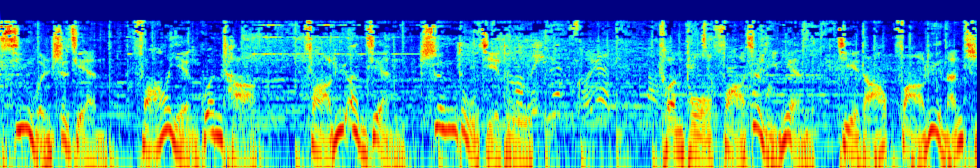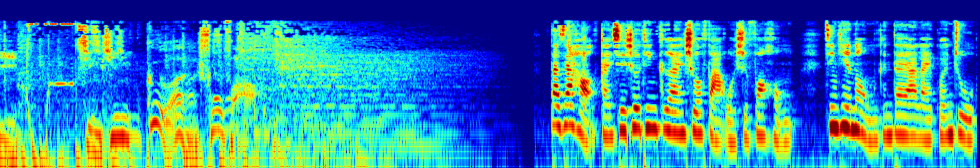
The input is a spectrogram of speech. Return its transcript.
新闻事件，法眼观察，法律案件深度解读，传播法治理念，解答法律难题，请听个案说法。大家好，感谢收听个案说法，我是方红。今天呢，我们跟大家来关注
